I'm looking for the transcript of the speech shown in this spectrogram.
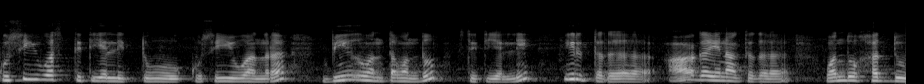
ಕುಸಿಯುವ ಸ್ಥಿತಿಯಲ್ಲಿತ್ತು. ಕುಸಿಯುವ ಅಂದ್ರೆ ಬೀಳುವಂಥ ಒಂದು ಸ್ಥಿತಿಯಲ್ಲಿ ಇರ್ತದೆ. ಆಗ ಏನಾಗ್ತದೆ? ಒಂದು ಹದ್ದು.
